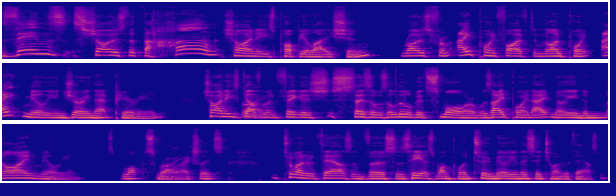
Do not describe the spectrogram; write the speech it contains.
Zenz shows that the Han Chinese population rose from 8.5 to 9.8 million during that period. Chinese Right. government figures says it was a little bit smaller. It was 8.8 million to 9 million. It's a lot smaller, Right. actually. It's 200,000 versus he has 1.2 million. They say 200,000.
